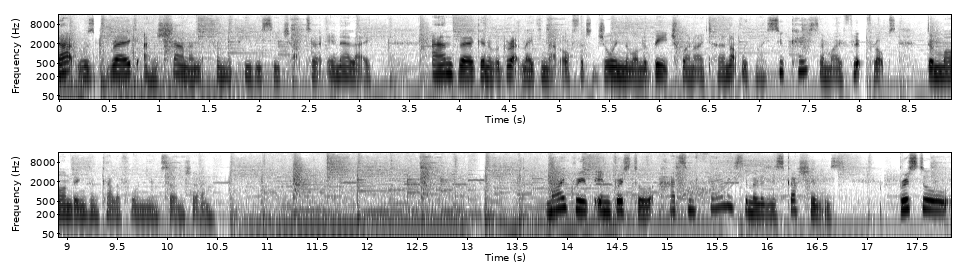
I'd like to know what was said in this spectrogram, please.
That was Greg and Shannon from the PBC chapter in LA. And they're going to regret making that offer to join them on the beach when I turn up with my suitcase and my flip flops, demanding some Californian sunshine. My group in Bristol had some fairly similar discussions. Bristol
